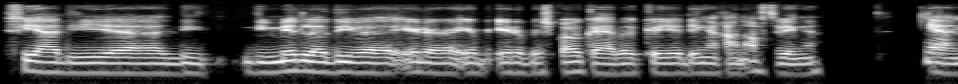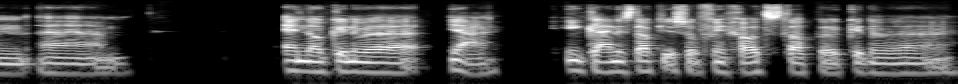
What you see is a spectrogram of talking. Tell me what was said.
via die, die, die middelen die we eerder, eerder besproken hebben, kun je dingen gaan afdwingen. Ja. En, um, en dan kunnen we ja, in kleine stapjes of in grote stappen kunnen we,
